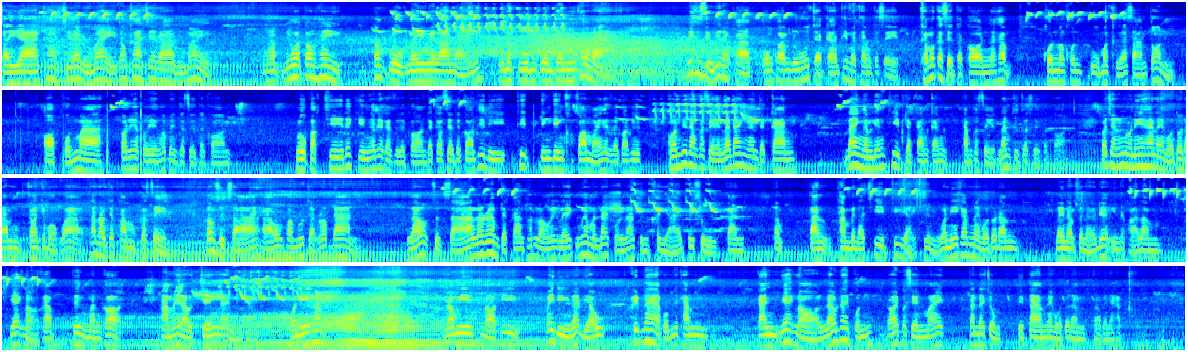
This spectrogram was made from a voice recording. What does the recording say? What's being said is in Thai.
ใส่ยาฆ่าเชื้อหรือไม่ ต้องฆ่าเชื้อราหรือไม่นะครับหรือว่าต้องให้ต้องปลูกในเวลาไหน อุณหภูมิควรจะมีเท่าไหร่ นี่คือสิ่งที่เราขาดองค์ความรู้จากการที่มาทำเกษตร คำว่าเกษตรกรนะครับ คนบางคนปลูกมะเขือสามต้น ออกผลมาก็เรียกตัวเองว่าเป็นเกษตรกร ปลูกผักชีได้กินก็เรียกเกษตรกร แต่เกษตรกรที่ดีที่จริงๆ ความหมายเกษตรกรคือ คนที่ทำเกษตรและได้เงินจากการได้เงินเลี้ยงชีพจากการการทำเกษตรนั่นคือเกษตรกร เพราะฉะนั้นวันนี้ฮะในหัวตัวดำกำลังจะบอกว่า ถ้าเราจะทำเกษตร ต้องศึกษาหาองค์ความรู้จากรอบด้าน แล้วศึกษาแล้วเริ่มจากการทดลองเล็ก ๆ เมื่อมันได้ผลแล้วถึงขยายไปสู่การทำการทำเป็นอาชีพที่ใหญ่ขึ้น วันนี้ครับในหัวตัวดำเลยนำเสนอเรื่องอินทผลัมแยกหน่อครับ ซึ่งมันก็ทำให้เราเจ๊งได้เหมือนกัน วันนี้ครับ เรามีหน่อที่ไม่ดีแล้วเดี๋ยวคลิปหน้าผมจะทำการแยกหน่อแล้วได้ผลร้อยเปอร์เซ็นต์ไหมท่านได้ชมติดตามในหัวตัวดำต่อไปนะครับ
